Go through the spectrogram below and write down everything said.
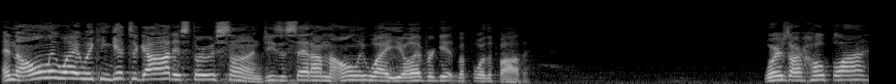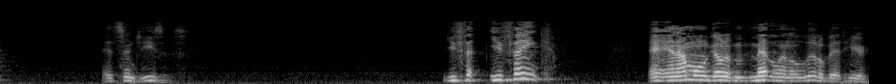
And the only way we can get to God is through His Son. Jesus said, I'm the only way you'll ever get before the Father. Where's our hope lie? It's in Jesus. You, th- you think, and I'm going to go to meddling a little bit here.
